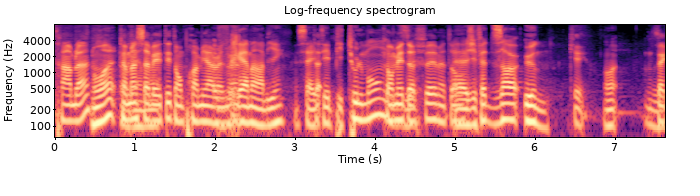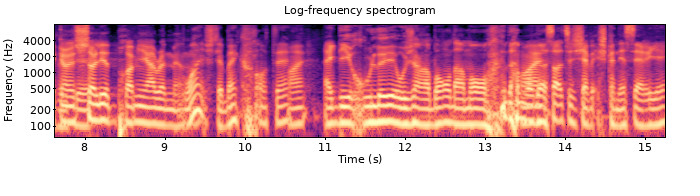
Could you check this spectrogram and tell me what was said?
Tremblant? Ouais, Comment ça avait été ton premier Ironman? Vraiment bien. Ça a été. Puis tout le monde. Combien t'as fait, mettons? Euh, J'ai fait 10 heures une. OK. Ouais. Fait qu'un que- solide premier Ironman. Ouais, j'étais bien content. Ouais. Avec des roulés au jambon dans mon, dans mon Ouais. dossard. Tu sais, je, connaissais rien.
